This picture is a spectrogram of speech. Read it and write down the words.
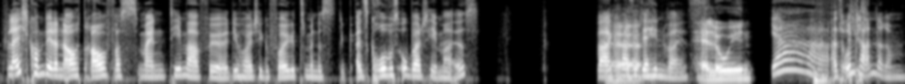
vielleicht kommt ihr dann auch drauf, was mein Thema für die heutige Folge zumindest als grobes Oberthema ist. War Äh, quasi der Hinweis. Halloween. Ja, also Ich- unter anderem.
